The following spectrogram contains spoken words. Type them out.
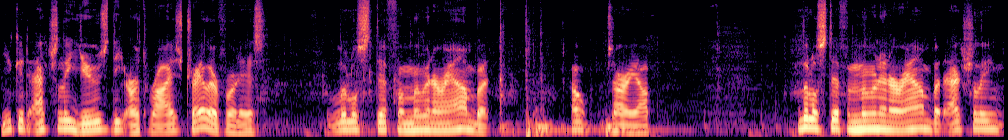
you could actually use the Earthrise trailer for this. A little stiff for moving around, but... Oh, sorry, Op. A little stiff and moving it around, but actually,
